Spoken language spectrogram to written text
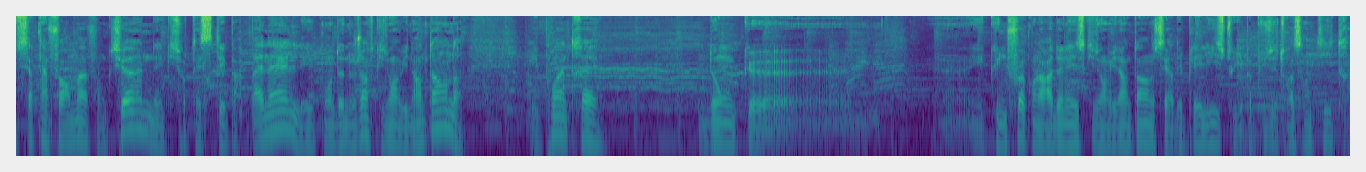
certains formats fonctionnent et qui sont testés par panel et qu'on donne aux gens ce qu'ils ont envie d'entendre. Et point très. Donc, euh, et qu'une fois qu'on leur a donné ce qu'ils ont envie d'entendre, c'est-à-dire des playlists où il n'y a pas plus de 300 titres,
